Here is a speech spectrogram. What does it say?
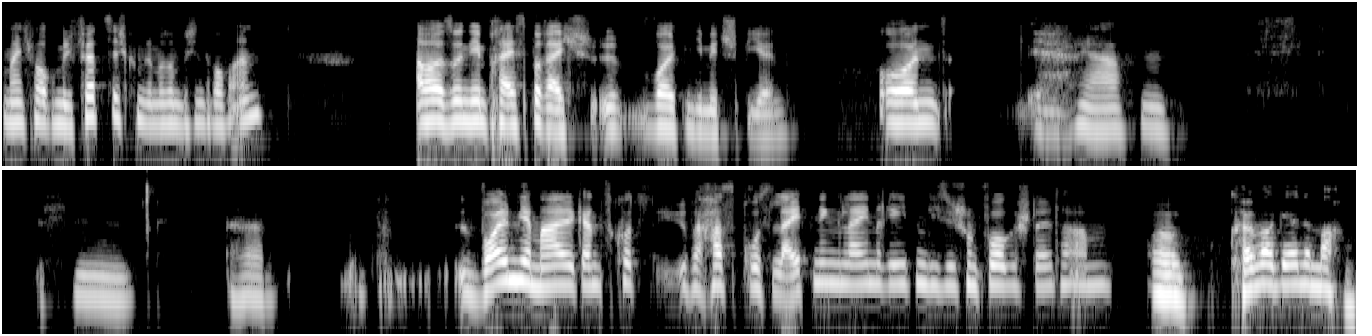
Manchmal auch um die 40, kommt immer so ein bisschen drauf an. Aber so in dem Preisbereich äh, wollten die mitspielen. Und äh, ja, hm. Hm. Äh, wollen wir mal ganz kurz über Hasbros Lightning Line reden, die sie schon vorgestellt haben? Äh, können wir gerne machen.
